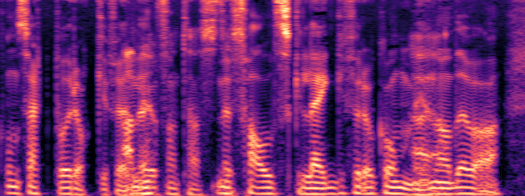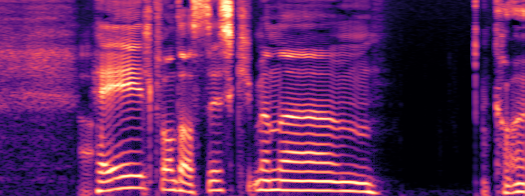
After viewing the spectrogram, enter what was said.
konsert på Rockefeller. ja. Med falsk legg for å komme Ja, inn, og det var helt fantastisk. Men uh, hva,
